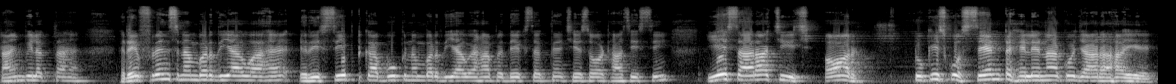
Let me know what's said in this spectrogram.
टाइम भी लगता है। रेफरेंस नंबर दिया हुआ है, रिसिप्ट का बुक नंबर दिया हुआ है, यहाँ पे देख सकते हैं, छः सौ अठासी सी। ये सारा चीज़, और टुकिस को सेंट हेलेना को जा रहा है ये।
